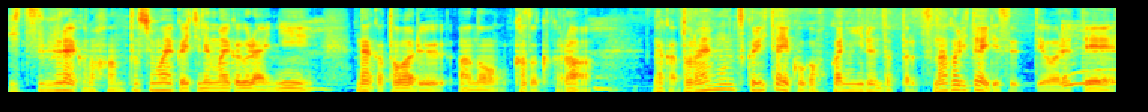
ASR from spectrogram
いつぐらいかな？半年前か1年前かぐらいに、なんかとあるあの家族から、なんかドラえもん作りたい子が他にいるんだったらつながりたいですって言われて、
